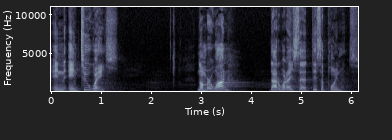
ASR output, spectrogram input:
In, in two ways. Number one, that what I said, disappointments.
